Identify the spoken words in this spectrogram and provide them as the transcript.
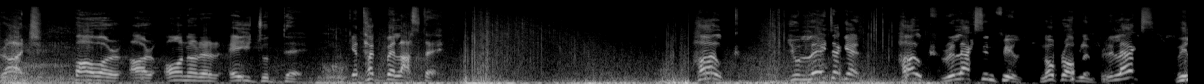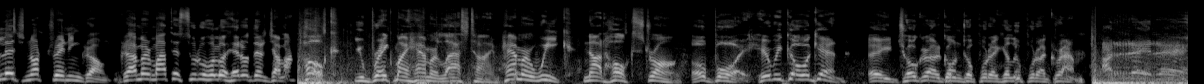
Raj, power our honor er ei juddhe. Ke thakbe laste. Hulk, you late again. Hulk, relax in field. No problem. Relax. Village not training ground. Grammar mathe suru holo hero der jama. Hulk, you break my hammer last time. Hammer weak, not Hulk strong. Oh boy, here we go again. Hey, jograr gondo pura gelu pura gram. Arre.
